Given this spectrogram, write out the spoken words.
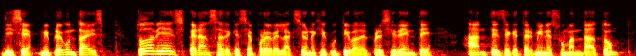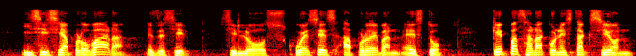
Dice, mi pregunta es, ¿todavía hay esperanza de que se apruebe la acción ejecutiva del presidente antes de que termine su mandato? Y si se aprobara, es decir, si los jueces aprueban esto, ¿Qué pasará con esta acción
